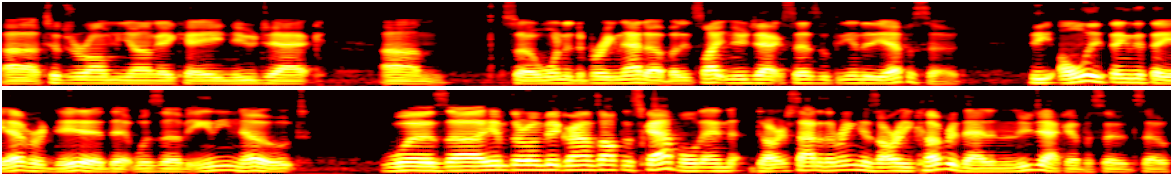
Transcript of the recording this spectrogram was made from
uh, to Jerome Young, aka New Jack. Um, so I wanted to bring that up. But it's like New Jack says at the end of the episode. The only thing that they ever did that was of any note was uh, him throwing Vic Grimes off the scaffold, and Dark Side of the Ring has already covered that in the New Jack episode. So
